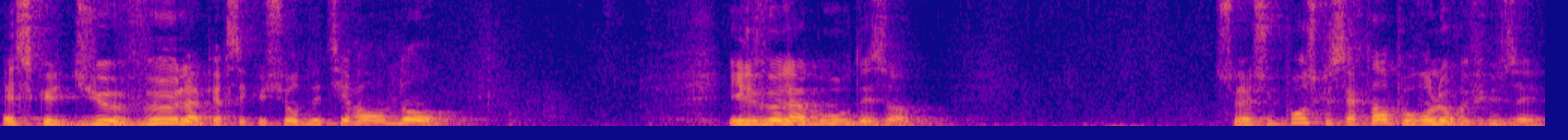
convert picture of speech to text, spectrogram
Est-ce que Dieu veut la persécution des tyrans? Non. Il veut l'amour des hommes. Cela suppose que certains pourront le refuser,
